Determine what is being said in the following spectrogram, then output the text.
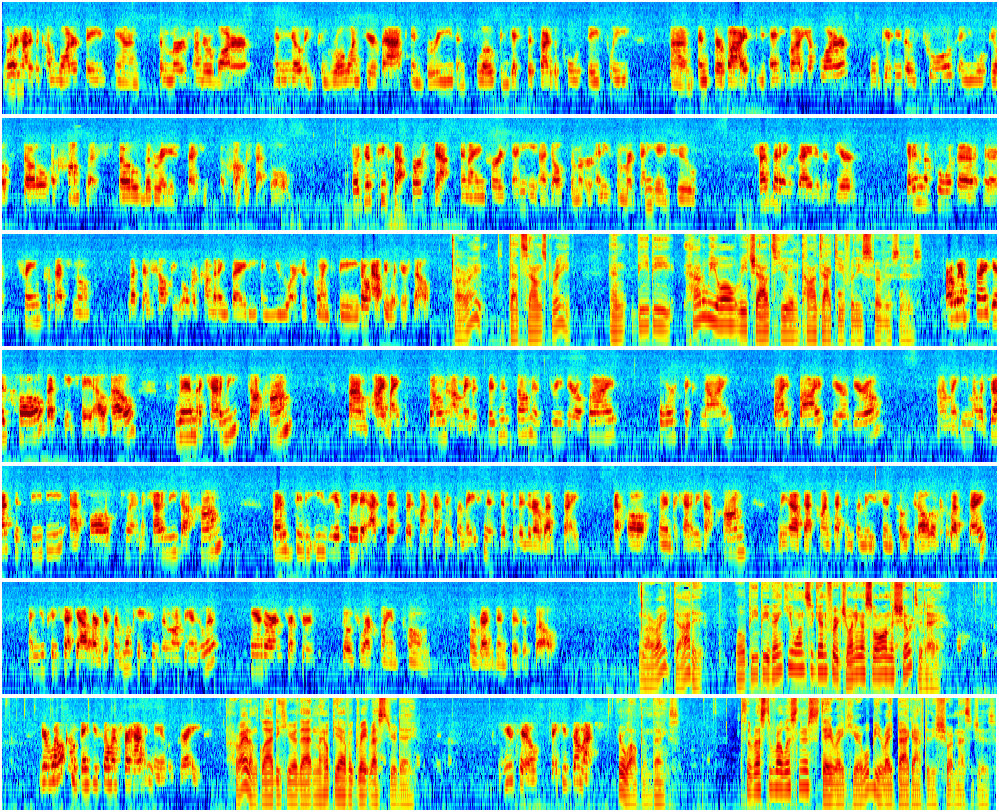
learn how to become water safe and submerge underwater and know that you can roll onto your back and breathe and float and get to the side of the pool safely um, and survive in any body of water will give you those tools and you will feel so accomplished, so liberated that you've accomplished that goal. So it just takes that first step, and I encourage any adult swimmer or any swimmer of any age who has that anxiety or fear get in the pool with a, a trained professional. Let them help you overcome that anxiety, and you are just going to be so happy with yourself. All right. That sounds great. And Bebe, how do we all reach out to you and contact you for these services? Our website is Hall, that's H A L L, swimacademy.com. Um, I, my phone, um, my business phone is 305 469 5500. Uh, my email address is bb at hallswimacademy.com. But I would say the easiest way to access the contact information is just to visit our website at hallswimacademy.com. We have that contact information posted all over the website, and you can check out our different locations in Los Angeles, and our instructors go to our clients' homes or residences as well. All right, got it. Well, Bebe, thank you once again for joining us all on the show today. You're welcome. Thank you so much for having me. It was great. All right, I'm glad to hear that, and I hope you have a great rest of your day. You too. Thank you so much. You're welcome. Thanks. To the rest of our listeners, stay right here. We'll be right back after these short messages.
